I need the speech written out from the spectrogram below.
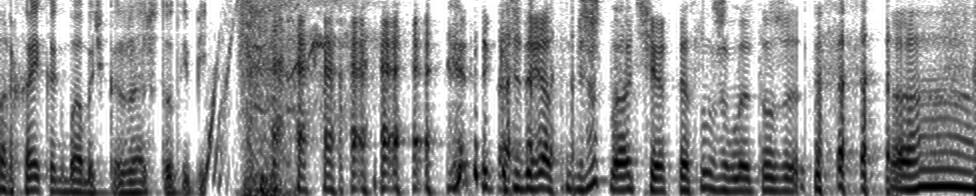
Порхай, как бабочка, жаль, что ты пи... Каждый раз смешно, черт, я слышал это уже. А.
